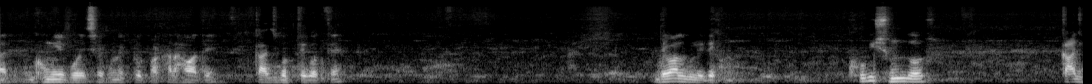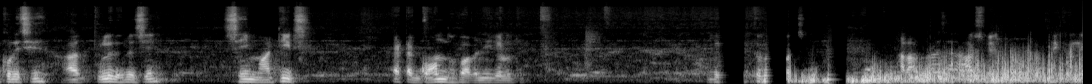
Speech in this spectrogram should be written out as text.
আর ঘুমিয়ে পড়েছে এখন একটু পাখার হাওয়াতে কাজ করতে করতে। দেওয়ালগুলি দেখুন, খুবই সুন্দর কাজ করেছে আর তুলে ধরেছে। সেই মাটির একটা গন্ধ পাবেন এগুলোতে দেখতে পাচ্ছেন? আর আপনারা যারা আসবেন, এখানে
